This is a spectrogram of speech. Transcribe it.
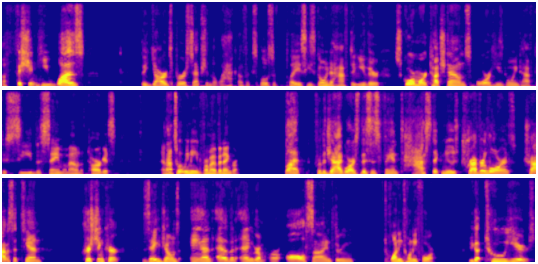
efficient he was, the yards per reception, the lack of explosive plays, he's going to have to either score more touchdowns or he's going to have to see the same amount of targets. And that's what we need from Evan Engram. But for the Jaguars, this is fantastic news. Trevor Lawrence, Travis Etienne, Christian Kirk, Zay Jones, and Evan Engram are all signed through 2024. You got two years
